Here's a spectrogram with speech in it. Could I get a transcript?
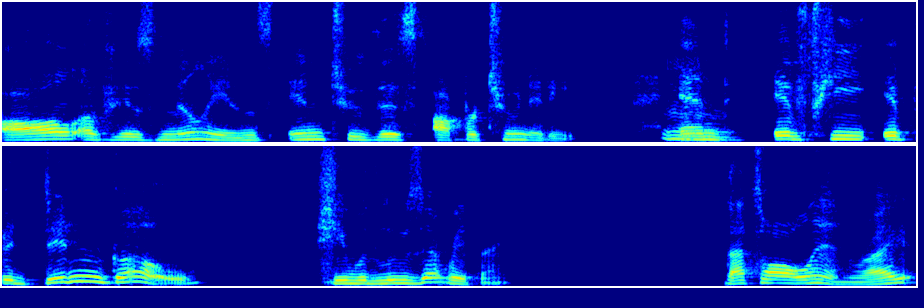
all of his millions into this opportunity mm. and if he if it didn't go he would lose everything that's all in right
